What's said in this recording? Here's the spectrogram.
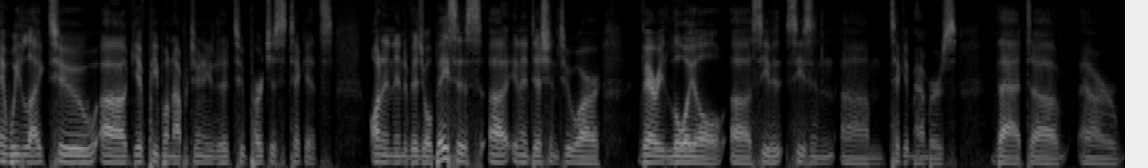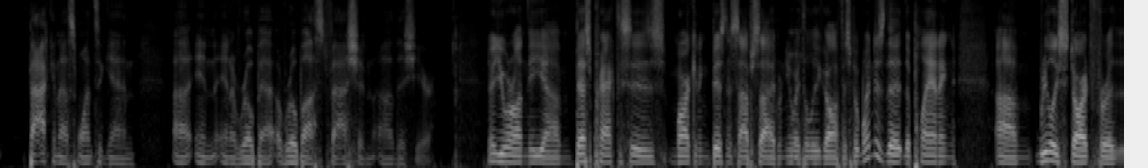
and we like to uh, give people an opportunity to, to purchase tickets on an individual basis, uh, in addition to our very loyal uh, season um, ticket members that uh, are backing us once again uh, in in a, a robust fashion uh, this year. No, you were on the um, best practices marketing business ops side when you were at the league office. But when does the the planning um, really start for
